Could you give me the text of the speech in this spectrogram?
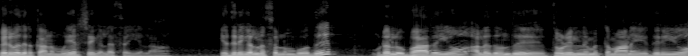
பெறுவதற்கான முயற்சிகளை செய்யலாம். எதிரிகள்னு சொல்லும்போது உடல் உபாதையோ அல்லது வந்து தொழில் நிமித்தமான எதிரியோ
